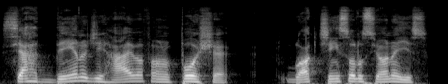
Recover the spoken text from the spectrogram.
se ardendo de raiva, falando: Poxa, blockchain soluciona isso.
